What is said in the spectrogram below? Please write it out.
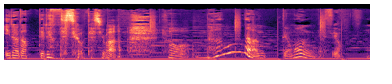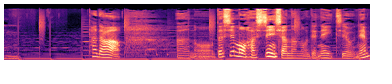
苛立ってるんですよ私は。そう。なんなんって思うんですよ、うん、ただあの私も発信者なのでね一応ね。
